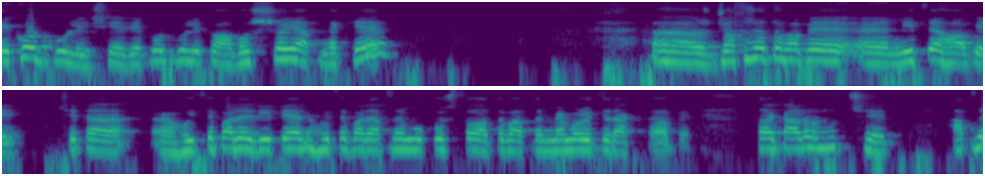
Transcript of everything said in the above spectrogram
রেকর্ডগুলি, সেই রেকর্ডগুলিকে অবশ্যই আপনাকে যথাযথভাবে নিতে হবে। সেটা হইতে পারে রিটার্ন হইতে পারে আপনার মুখস্থ অথবা আপনার মেমোরিতে রাখতে হবে। তার কারণ হচ্ছে, আপনি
